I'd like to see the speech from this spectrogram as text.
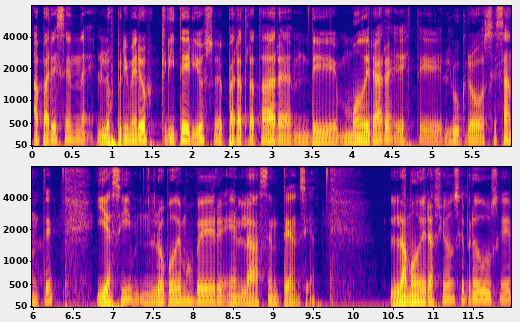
aparecen los primeros criterios eh, para tratar de moderar este lucro cesante y así lo podemos ver en la sentencia. La moderación se produce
